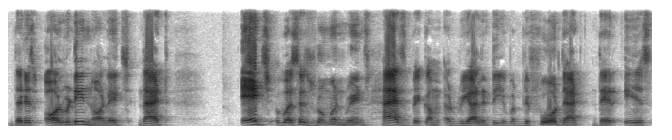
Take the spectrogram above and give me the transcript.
there is already knowledge that Edge versus Roman Reigns has become a reality, but before that, there is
